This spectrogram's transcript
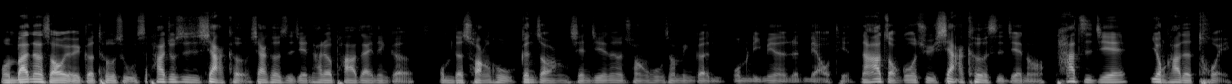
我们班那时候有一个特殊生，他就是下课下课时间，他就趴在那个我们的窗户跟走廊衔接那个窗户上面，跟我们里面的人聊天。然后他走过去，下课时间哦，他直接用他的腿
